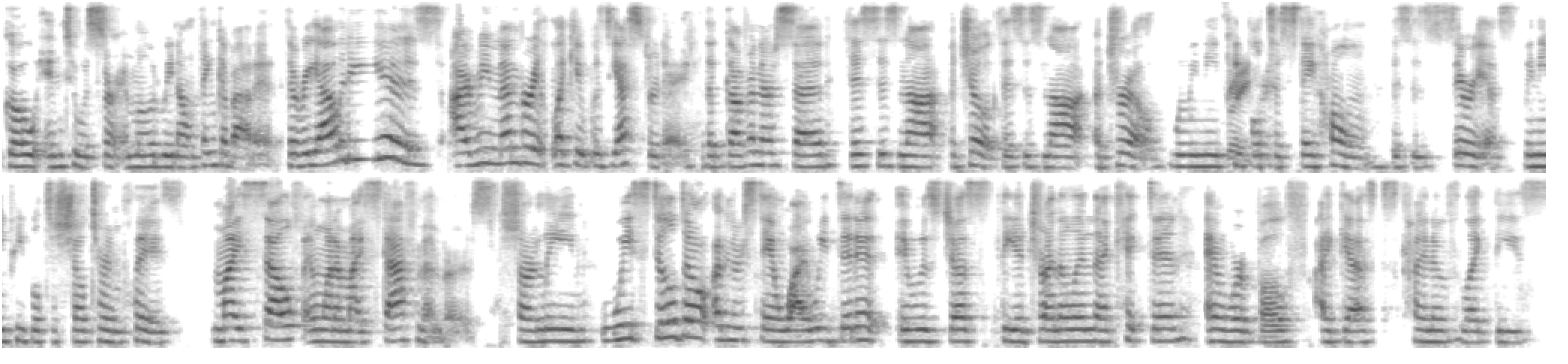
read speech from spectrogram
go into a certain mode, we don't think about it. The reality is, I remember it like it was yesterday. The governor said, This is not a joke. This is not a drill. We need people right. to stay home. This is serious. We need people to shelter in place myself and one of my staff members, Charlene, we still don't understand why we did it. It was just the adrenaline that kicked in. And we're both, I guess, kind of like these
